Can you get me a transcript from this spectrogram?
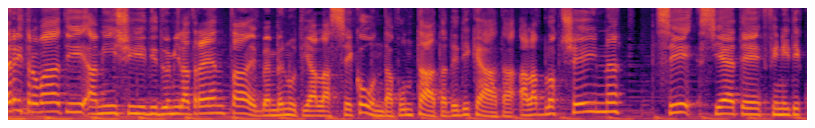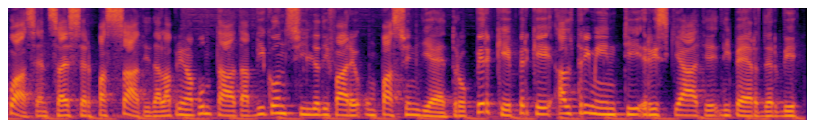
Ben ritrovati amici di 2030 e benvenuti alla seconda puntata dedicata alla blockchain. Se siete finiti qua senza essere passati dalla prima puntata, vi consiglio di fare un passo indietro. Perché? Perché altrimenti rischiate di perdervi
